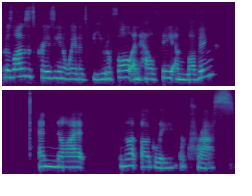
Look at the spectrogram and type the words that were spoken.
but as long as it's crazy in a way that's beautiful and healthy and loving, and not not ugly or crass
